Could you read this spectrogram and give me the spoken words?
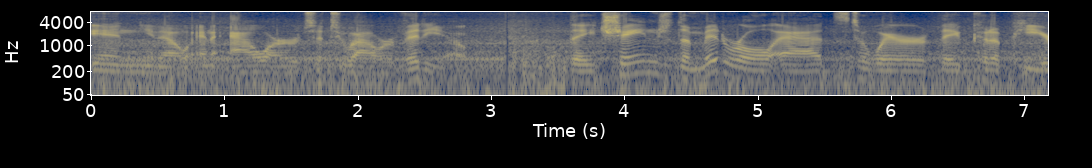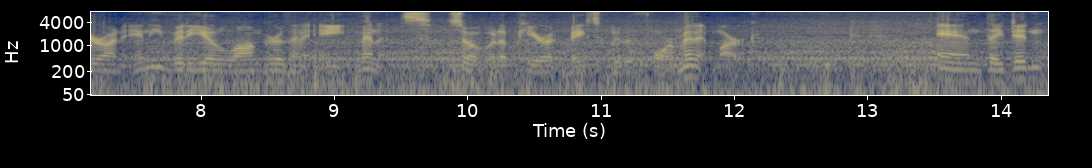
in, you know, an hour to two hour video they changed the mid-roll ads to where they could appear on any video longer than eight minutes. So it would appear at basically the four minute mark. And they didn't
